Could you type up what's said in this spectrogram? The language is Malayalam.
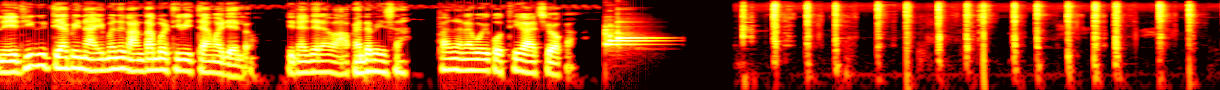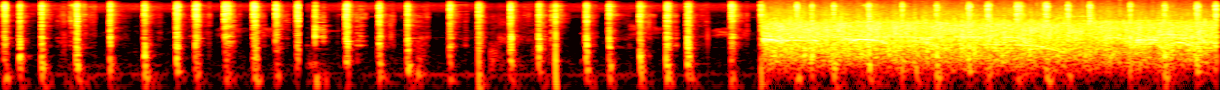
നിധി കിട്ടിയാൽ പിന്നെ അയിമന്ന് കണ്ടം പെട്ടി വിറ്റാൽ മതിയല്ലോ. പിന്നെ എന്തിനാ പൈസ? അപ്പം തന്നെ പോയി കൊത്തി കാഴ്ച നോക്കാം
